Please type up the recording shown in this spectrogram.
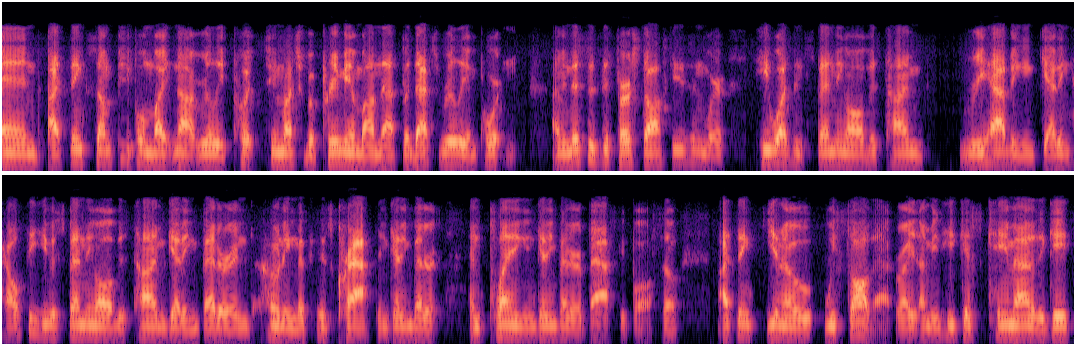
And I think some people might not really put too much of a premium on that, but that's really important. I mean, this is the first off season where he wasn't spending all of his time rehabbing and getting healthy. He was spending all of his time getting better and honing the, his craft and getting better and playing and getting better at basketball. So I think you know we saw that, right? I mean, he just came out of the gate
